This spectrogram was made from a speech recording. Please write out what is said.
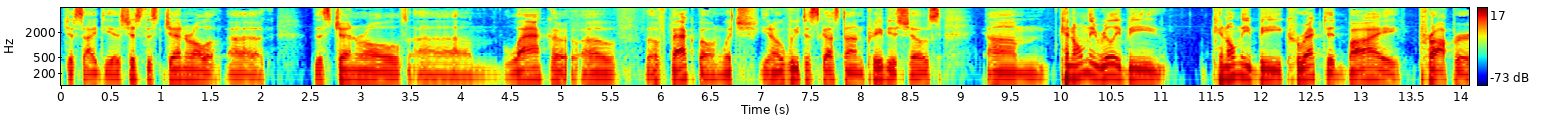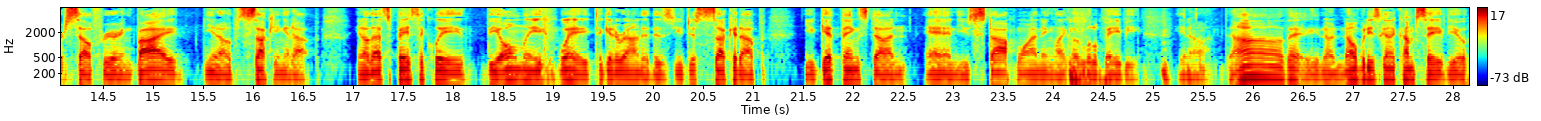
just ideas just this general uh, this general um, lack of, of, of backbone which you know we discussed on previous shows um, can only really be can only be corrected by proper self-rearing, by you know sucking it up. You know that's basically the only way to get around it is you just suck it up. You get things done and you stop whining like a little baby. You know, oh, that you know nobody's going to come save you.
